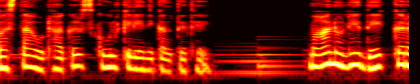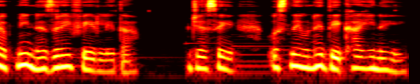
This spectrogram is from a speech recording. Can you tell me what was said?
बस्ता उठाकर स्कूल के लिए निकलते थे। मान उन्हें देखकर अपनी नज़रें फेर लेता, जैसे उसने उन्हें देखा ही नहीं।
